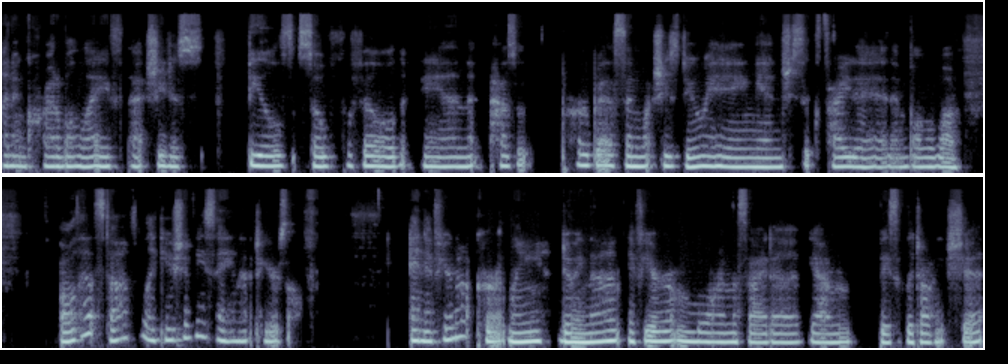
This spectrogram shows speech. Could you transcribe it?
an incredible life that she just feels so fulfilled and has a purpose in what she's doing and she's excited and blah blah blah. All that stuff like you should be saying that to yourself and if you're not currently doing that if you're more on the side of yeah i'm basically talking shit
